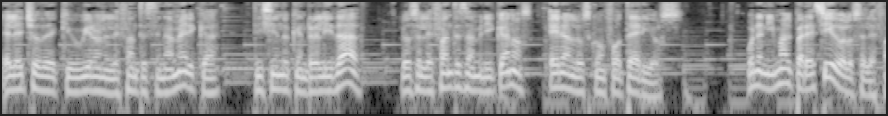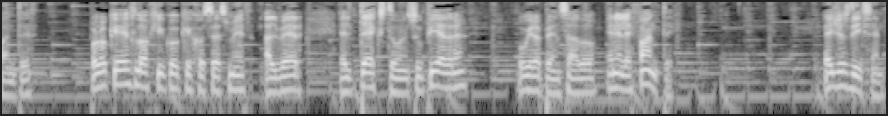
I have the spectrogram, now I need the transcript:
el hecho de que hubieron elefantes en América, diciendo que en realidad los elefantes americanos eran los confoterios, un animal parecido a los elefantes, por lo que es lógico que José Smith, al ver el texto en su piedra, hubiera pensado en elefante. Ellos dicen,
